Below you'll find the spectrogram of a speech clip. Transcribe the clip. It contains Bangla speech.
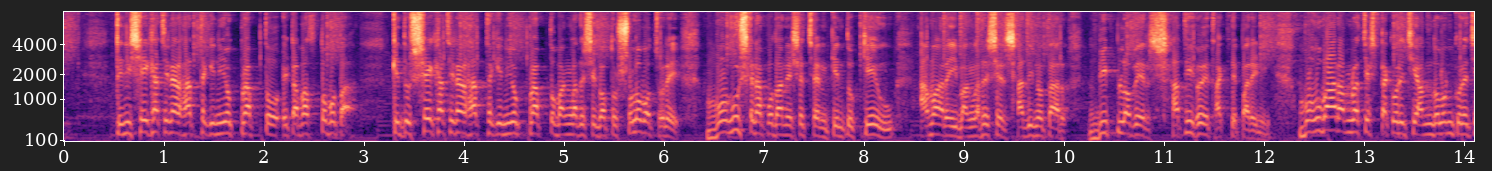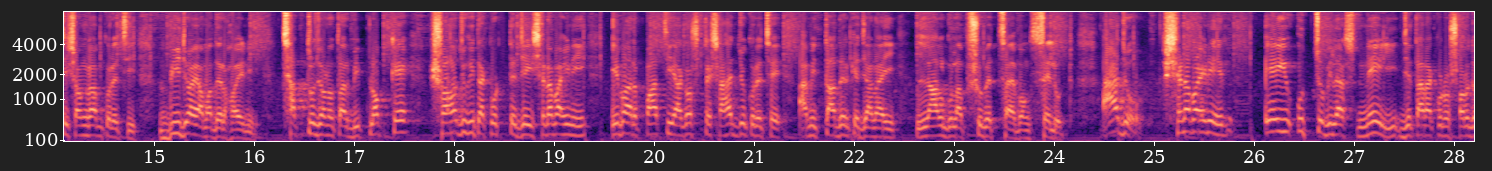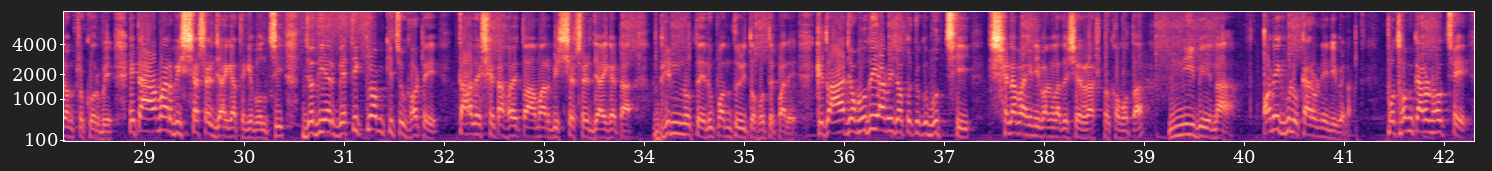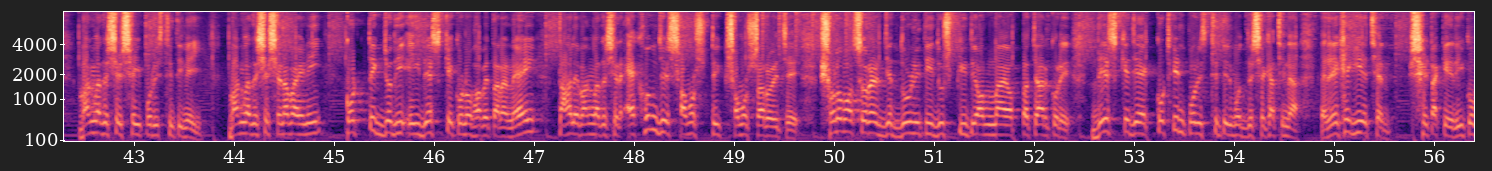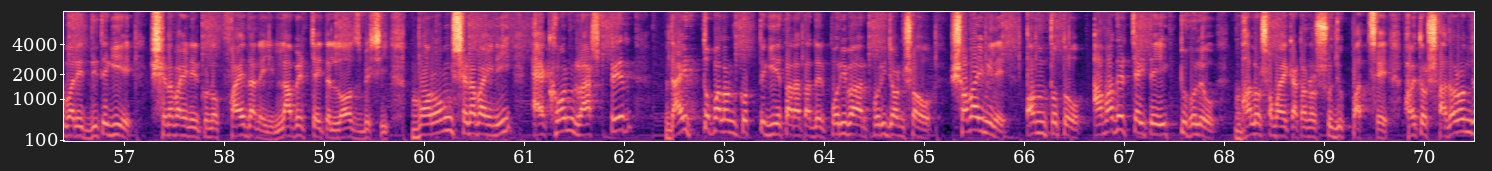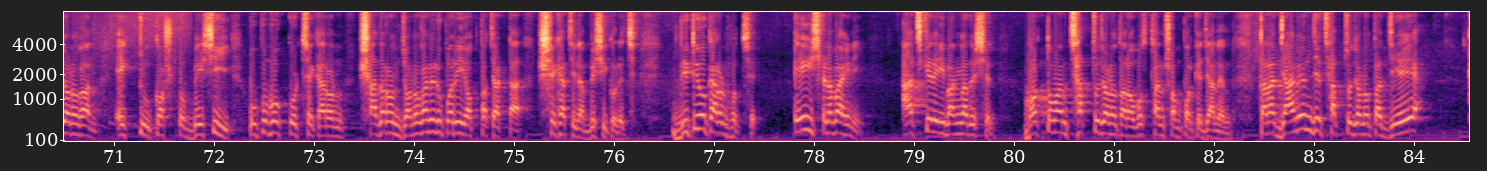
তিনি শেখ হাসিনার হাত থেকে নিয়োগপ্রাপ্ত, এটা বাস্তবতা। কিন্তু শেখ হাসিনার হাত থেকে নিয়োগপ্রাপ্ত বাংলাদেশে গত ষোলো বছরে বহু সেনাপ্রধান এসেছেন, কিন্তু কেউ আমার এই বাংলাদেশের স্বাধীনতার বিপ্লবের সাথী হয়ে থাকতে পারেনি। বহুবার আমরা চেষ্টা করেছি, আন্দোলন করেছি, সংগ্রাম করেছি, বিজয় আমাদের হয়নি। ছাত্র জনতার বিপ্লবকে সহযোগিতা করতে যেই সেনাবাহিনী এবার পাঁচই আগস্টে সাহায্য করেছে, আমি তাদেরকে জানাই লাল গোলাপ শুভেচ্ছা এবং সেলুট। আজও সেনাবাহিনীর এই উচ্চ বিলাস নেই যে তারা কোনো ষড়যন্ত্র করবে। এটা আমার বিশ্বাসের জায়গা থেকে বলছি। যদি এর ব্যতিক্রম কিছু ঘটে, তাহলে সেটা হয়তো আমার বিশ্বাসের জায়গাটা ভিন্নতে রূপান্তরিত হতে পারে। কিন্তু আজ অবধি আমি যতটুকু বুঝছি, সেনাবাহিনী বাংলাদেশের রাষ্ট্র ক্ষমতা নিবে না। অনেকগুলো কারণে নিবে না। প্রথম কারণ হচ্ছে বাংলাদেশের সেই পরিস্থিতি নেই। বাংলাদেশের সেনাবাহিনী কর্তৃক যদি এই দেশকে কোনোভাবে তারা নেয়, তাহলে বাংলাদেশের এখন যে সমষ্টিক সমস্যা রয়েছে, ষোলো বছরের যে দুর্নীতি, দুষ্কৃতি, অন্যায়, অত্যাচার করে দেশকে যে এক কঠিন পরিস্থিতির মধ্যে শেখ হাসিনা রেখে গিয়েছেন, সেটাকে রিকভারি দিতে গিয়ে সেনাবাহিনীর কোনো ফায়দা নেই, লাভের চাইতে লস বেশি। বরং সেনাবাহিনী এখন রাষ্ট্রের দায়িত্ব পালন করতে গিয়ে তারা তাদের পরিবার, পরিজন সহ সবাই মিলে অন্তত আমাদের চাইতে একটু হলেও ভালো সময় কাটানোর সুযোগ পাচ্ছে। হয়তো সাধারণ জনগণ একটু কষ্ট বেশি উপভোগ করছে কারণ সাধারণ জনগণের উপরেই অত্যাচারটা শেখ হাসিনা বেশি করেছে। দ্বিতীয় কারণ হচ্ছে, এই সেনাবাহিনী আজকের এই বাংলাদেশের বর্তমান ছাত্র জনতার অবস্থান সম্পর্কে জানেন। তারা জানেন যে ছাত্র জনতা যে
